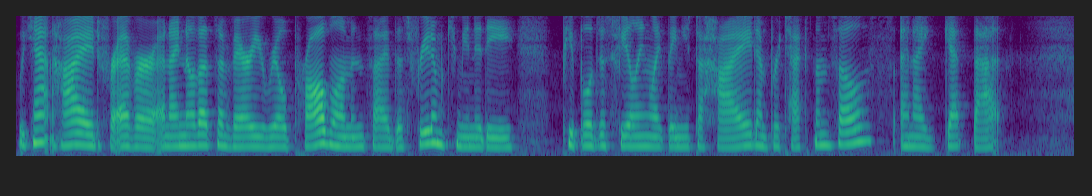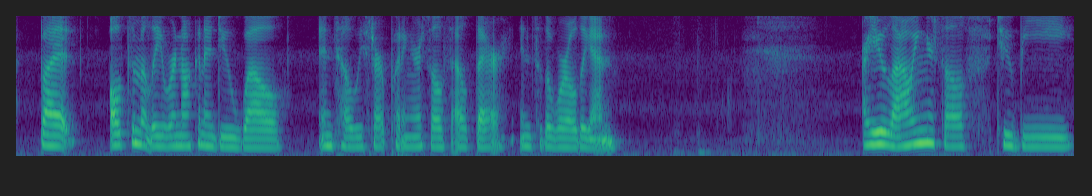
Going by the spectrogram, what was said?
We can't hide forever, and I know that's a very real problem inside this freedom community people just feeling like they need to hide and protect themselves. And I get that. But ultimately, we're not going to do well until we start putting ourselves out there into the world again. Are you allowing yourself to be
